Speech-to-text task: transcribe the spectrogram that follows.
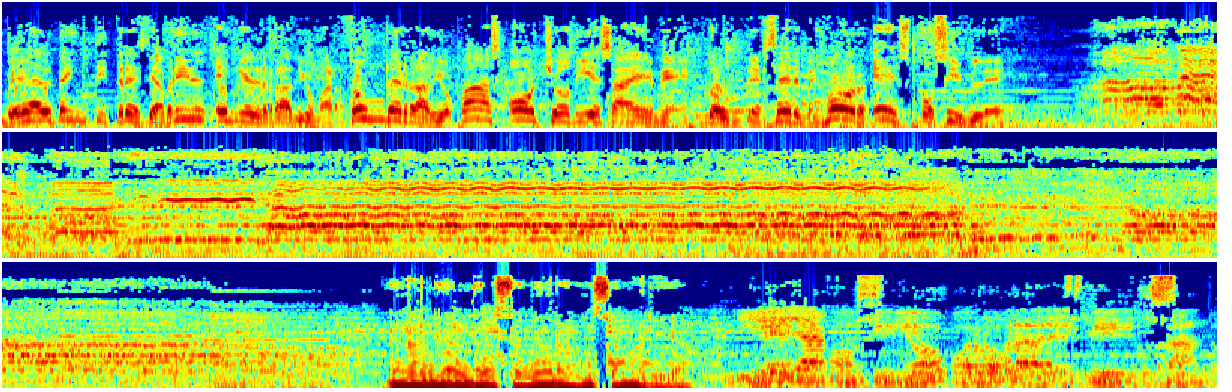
Ve al 23 de abril en el Radio Maratón de Radio Paz 810 AM, donde ser mejor es posible. El ángel del Señor anunció a María. Y ella concibió por obra del Espíritu Santo.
